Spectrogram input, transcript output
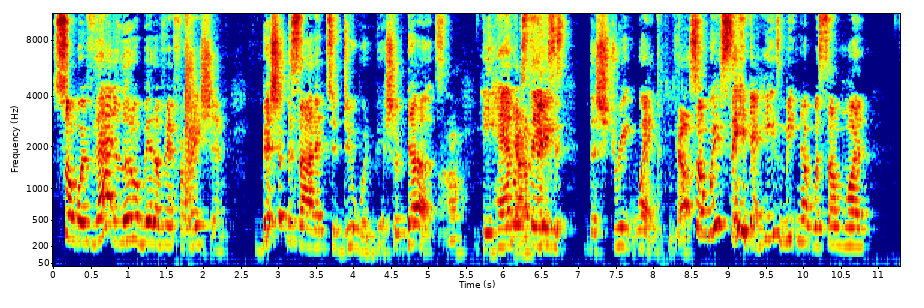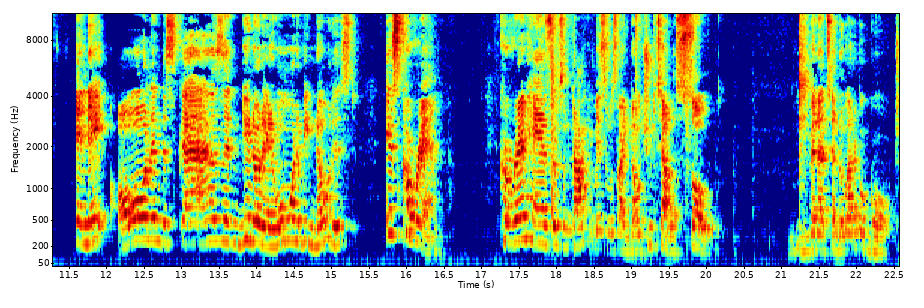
So with that little bit of information, Bishop decided to do what Bishop does. Uh-huh. He handles things. The street way. Yup. So we see that he's meeting up with someone and they all in disguise and you know they don't want to be noticed. It's Corinne. Corinne hands him some documents and was like, Don't you tell a soul. You better tell nobody but God.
